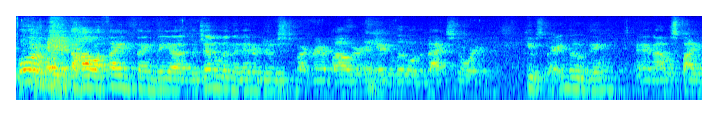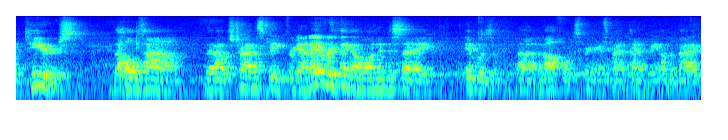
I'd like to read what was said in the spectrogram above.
horribly at the Hall of Fame thing. The, uh, the gentleman that introduced my grandfather and gave a little of the backstory, he was very moving, and I was fighting tears the whole time that I was trying to speak, forgot everything I wanted to say. It was uh, an awful experience. Matt patted me on the back,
